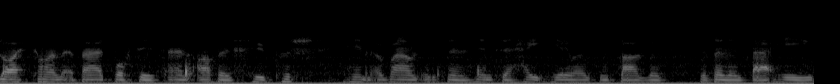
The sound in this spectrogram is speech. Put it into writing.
lifetime of bad bosses and others who push him around instilling him to hate heroes and side with the villains that he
